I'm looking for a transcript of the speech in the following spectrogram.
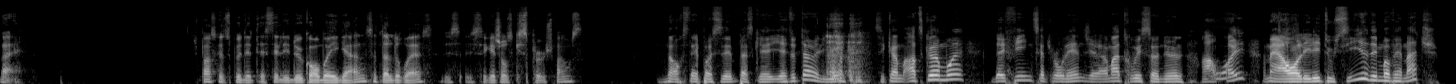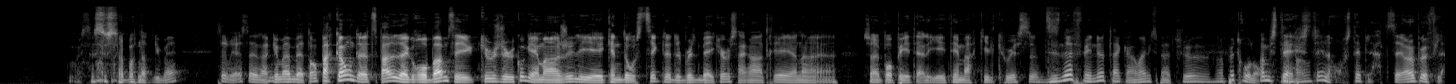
Ben. Je pense que tu peux détester les deux combats égales. Ça, t'as le droit. C'est quelque chose qui se peut, je pense. Non, c'est impossible parce qu'il y a tout le temps un lien. c'est comme, en tout cas, moi, The Fiend, Seth Rollins, j'ai vraiment trouvé ça nul. Ah ouais? Mais All Elite aussi, il y a des mauvais matchs. Ouais, ça, c'est un bon argument. C'est vrai, c'est un argument béton. Par contre, tu parlais de gros bum, c'est Chris Jericho qui a mangé les kendo sticks là, de Britt Baker. Ça rentrait dans- sur un pop. Il a été marqué le Chris. là. 19 minutes hein, quand même, ce match-là. Un peu trop long. Ouais, c'était long, c'était plate. C'était un peu flat.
